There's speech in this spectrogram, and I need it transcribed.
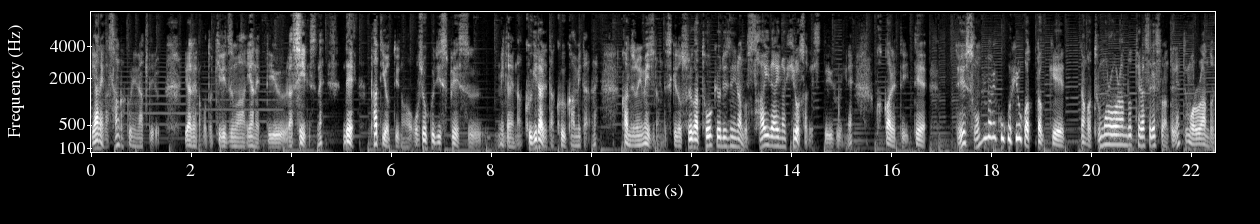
屋根が三角になっている屋根のこと、切妻屋根っていうらしいですね。で、パティオっていうのはお食事スペースみたいな、区切られた空間みたいなね、感じのイメージなんですけど、それが東京ディズニーランド最大の広さですっていう風にね、書かれていて、え、そんなにここ広かったっけ？なんかトゥモローランドテラスレストランってね、トゥモローランドに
